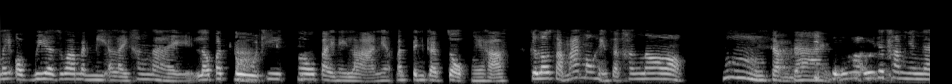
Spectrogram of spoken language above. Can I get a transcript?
ไม่ obvious ว่ามันมีอะไรข้างใน แล้วประตูที่เข้าไปในร้านเนี่ย มันเป็นกระจกไงคะคือเราสามารถมองเห็นจากข้างนอก อืมจำได้ว่าจะทำยังไง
